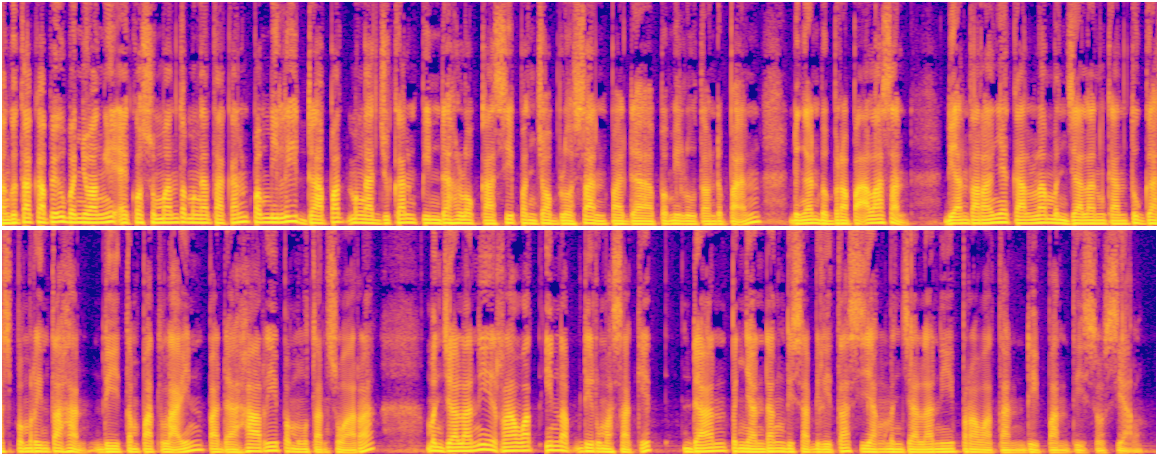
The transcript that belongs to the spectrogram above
Anggota KPU Banyuwangi Eko Sumanto mengatakan pemilih dapat mengajukan pindah lokasi pencoblosan pada pemilu tahun depan dengan beberapa alasan. Di antaranya karena menjalankan tugas pemerintahan di tempat lain pada hari pemungutan suara, menjalani rawat inap di rumah sakit, dan penyandang disabilitas yang menjalani perawatan di panti sosial.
